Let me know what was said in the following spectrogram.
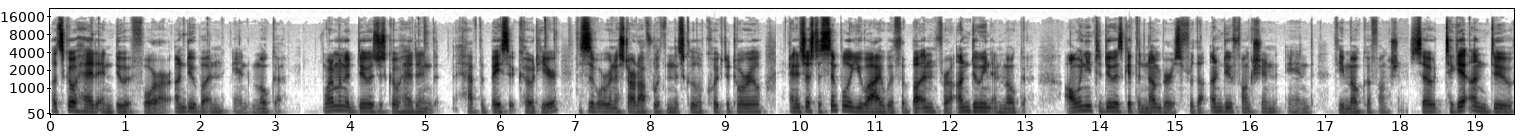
Let's go ahead and do it for our undo button and Mocha. What I'm going to do is just go ahead and have the basic code here. This is what we're going to start off with in this little quick tutorial. And it's just a simple UI with a button for undoing and Mocha. All we need to do is get the numbers for the undo function and the Mocha function. So to get undo,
